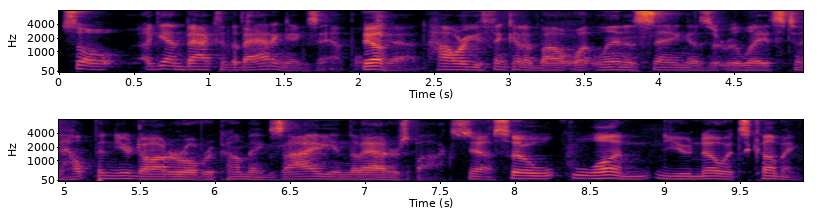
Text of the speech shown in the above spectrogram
So again, back to the batting example, Yeah. Chad. How are you thinking about what Lynn is saying as it relates to helping your daughter overcome anxiety in the batter's box? Yeah. So one, you know it's coming.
